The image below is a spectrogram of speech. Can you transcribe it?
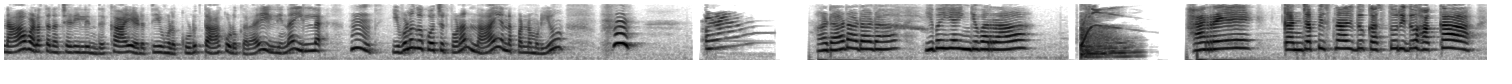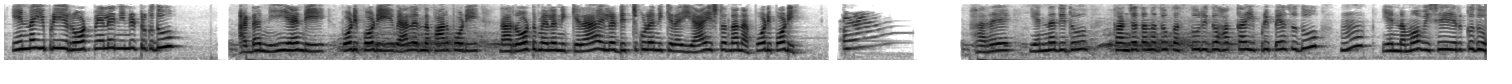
நான் வளர்த்துன செடியிலேருந்து காய் எடுத்து இவங்களுக்கு கொடுத்தா கொடுக்குறேன் இல்லைன்னா இல்லை. ம் இவளுங்க கோச்சிட்டு போனால் நான் என்ன பண்ண முடியும்? அடாடாடாடா இவையா இங்கே வர்றா? ಅರೇ ಕಂಜ இது ಕಸ್ತೂರಿದು ಹಕ್ಕ ಎನ್ನ ಇಪ್ಪಡಿ ರೋಟ್ ಮೇಲೆ ನಿನ್ನಿಟ್ಟಿರುದು ಅಡ நீ ஏண்டி போடி ಪೋಡಿ வேலை இருந்த பார் போடி. நான் ரோட் மேல நிக்கிறேன் இல்ல டிச் கூட நிக்கிறேன். ஏன் இஷ்டம் தானே? போடி போடி. அரே என்னதிது ಕಂಜತನದು ಕಸ್ತೂರಿದು ಹಕ್ಕ ಇಪ್ಪಡಿ பேசுದು ಹ್ಮ್ என்னமோ விஷயம் இருக்குது.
